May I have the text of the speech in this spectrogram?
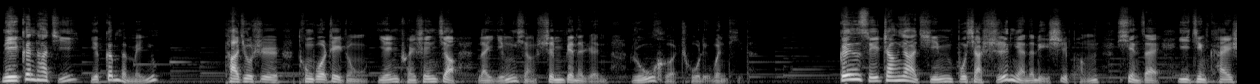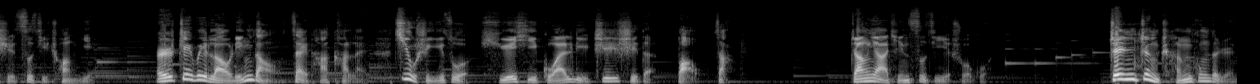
你跟他急也根本没用。他就是通过这种言传身教来影响身边的人如何处理问题的。跟随张亚勤不下十年的李世鹏，现在已经开始自己创业，而这位老领导在他看来就是一座学习管理知识的宝藏。张亚勤自己也说过，真正成功的人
